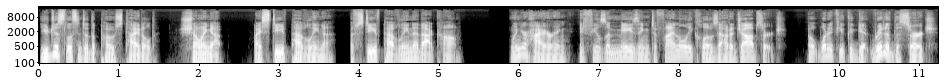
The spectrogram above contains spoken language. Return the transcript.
You just listened to the post titled Showing Up by Steve Pavlina of stevepavlina.com. When you're hiring, it feels amazing to finally close out a job search. But what if you could get rid of the search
